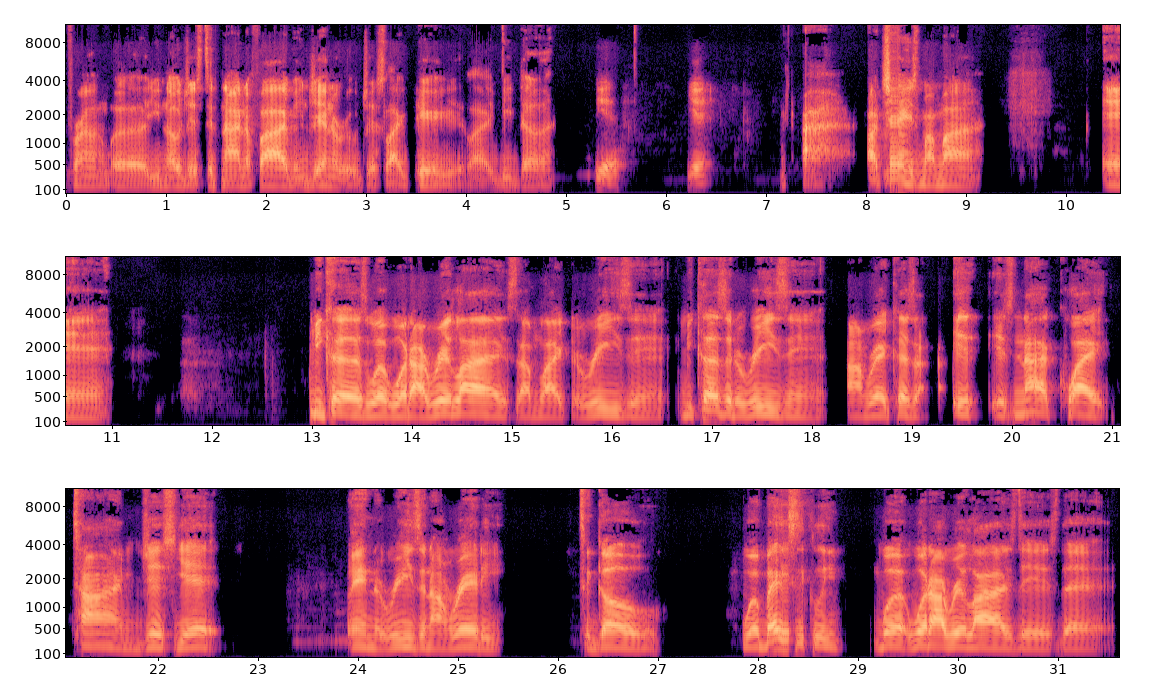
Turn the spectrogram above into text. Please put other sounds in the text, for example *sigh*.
from uh you know just the nine to five in general, just like period, like be done. Yeah, yeah. I, *sighs* I changed my mind, and because what what I realized, I'm like the reason because of the reason I'm ready because it it's not quite time just yet, and the reason I'm ready to go, well, basically, what what I realized is that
